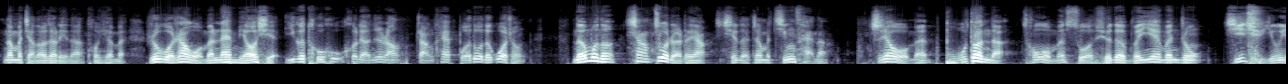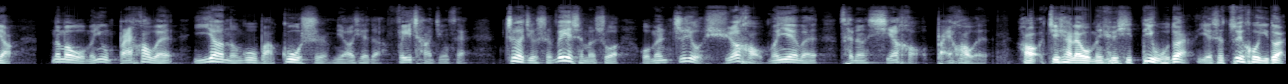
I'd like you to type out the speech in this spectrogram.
那么讲到这里呢，同学们，如果让我们来描写一个屠户和两只狼展开搏斗的过程，能不能像作者这样写的这么精彩呢？只要我们不断的从我们所学的文言文中汲取营养，那么我们用白话文一样能够把故事描写的非常精彩。这就是为什么说我们只有学好文言文，才能写好白话文。好，接下来我们学习第五段，也是最后一段，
